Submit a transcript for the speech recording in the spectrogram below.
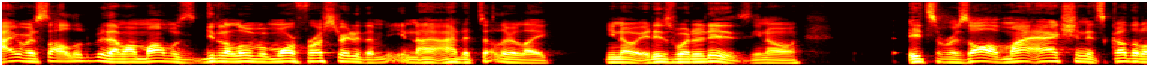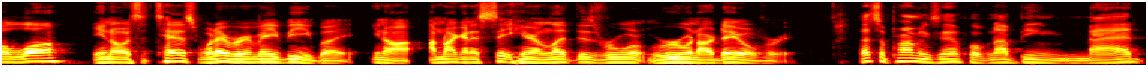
I even saw a little bit that my mom was getting a little bit more frustrated than me, and I, I had to tell her like, you know, it is what it is. You know, it's a result of my action. It's qadr Allah. You know, it's a test, whatever it may be. But you know, I'm not gonna sit here and let this ruin ruin our day over it. that's a prime example of not being mad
